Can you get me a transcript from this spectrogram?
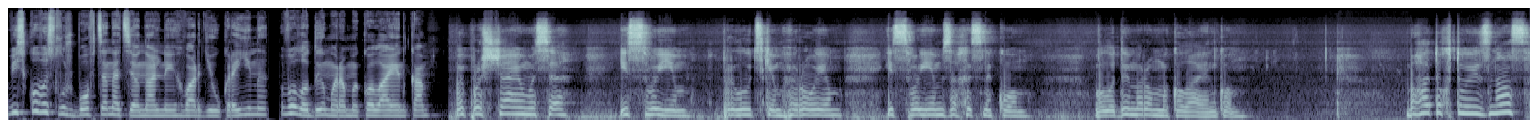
військовослужбовця Національної гвардії України Володимира Миколаєнка. Ми прощаємося із своїм прилуцьким героєм, із своїм захисником Володимиром Миколаєнком. Багато хто із нас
